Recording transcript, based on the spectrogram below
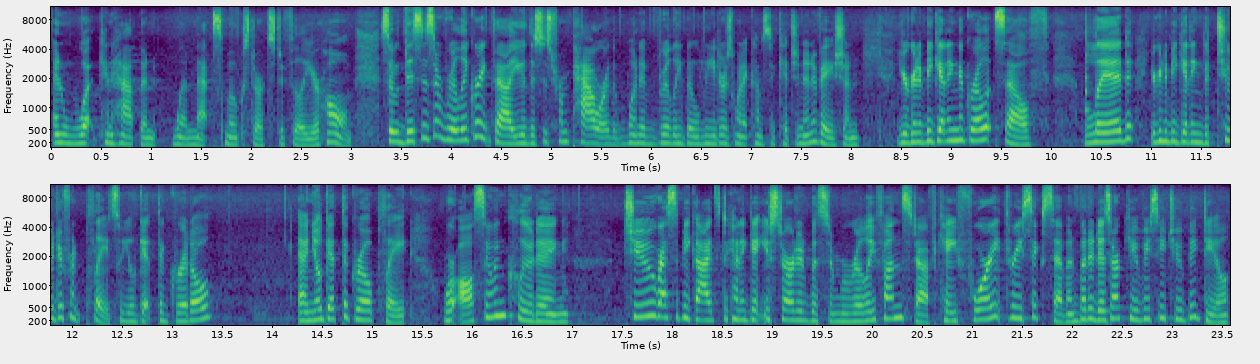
and what can happen when that smoke starts to fill your home. So this is a really great value. This is from Power, one of really the leaders when it comes to kitchen innovation. You're going to be getting the grill itself, lid, you're going to be getting the two different plates. So you'll get the griddle and you'll get the grill plate. We're also including two recipe guides to kind of get you started with some really fun stuff. K48367, but it is our QVC2 big deal,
